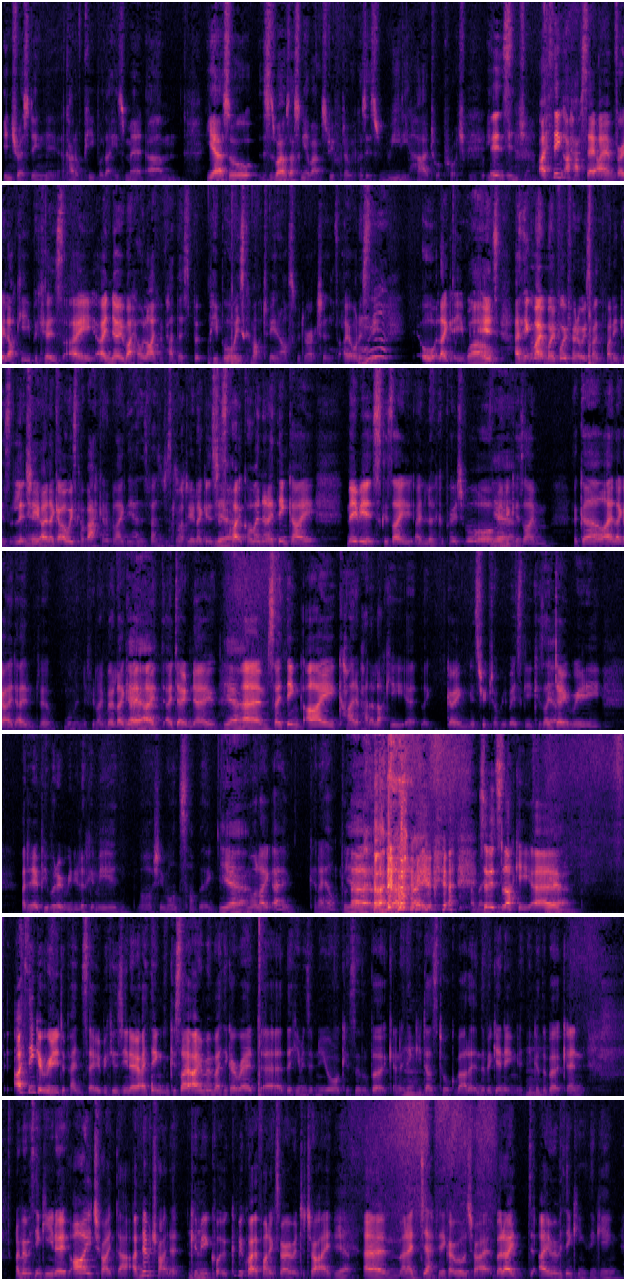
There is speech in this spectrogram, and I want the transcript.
interesting Yeah. kind of people that he's met. Um, yeah, so this is why I was asking about street photography because it's really hard to approach people in, It's- in general. I think I have to say I am very lucky because I, I know my whole life I've had this, but people always come up to me and ask for directions. I honestly, Mm. or like Wow. it's. I think my, my boyfriend always finds it funny because literally Yeah. I like I always come back and I'm like, yeah, this person just came up to me. Like it's just quite common, and I think I maybe it's because I, I look approachable, or maybe because I'm a girl. I like I, I a woman if you like, but like Yeah. I, I I don't know. yeah. Um, so I think I kind of had it lucky at like going in street photography basically because I Yeah. don't really, I don't know, people don't really look at me and oh she wants something. yeah. I'm more like oh can I help? Yeah. Um, That's great. yeah. So it's lucky. Um, Yeah. I think it really depends though because you know I think because I, I remember I think I read uh, the Humans of New York his little book and I think he Mm. does talk about it in the beginning I think of the Mm. book and I remember thinking you know if I tried that I've never tried it could be Mhm. quite, could be quite a fun experiment to try Yeah. um, and I definitely think I will try it. But I, I remember thinking, thinking,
